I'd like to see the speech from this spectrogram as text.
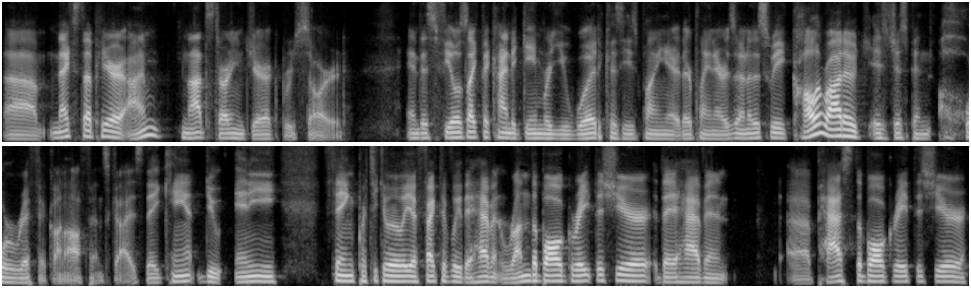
Um, next up here, I'm not starting Jarek Broussard and this feels like the kind of game where you would because he's playing they're playing Arizona this week. Colorado has just been horrific on offense, guys. They can't do anything particularly effectively. They haven't run the ball great this year. They haven't uh, passed the ball great this year.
